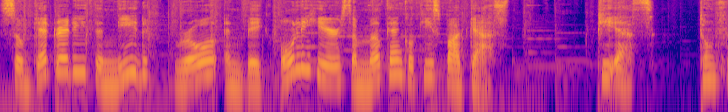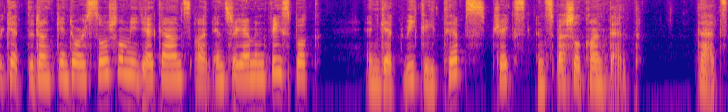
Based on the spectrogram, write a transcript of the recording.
So get ready to knead, roll, and bake only here some Milk and Cookies podcast. P.S. Don't forget to dunk into our social media accounts on Instagram and Facebook and get weekly tips, tricks, and special content. That's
